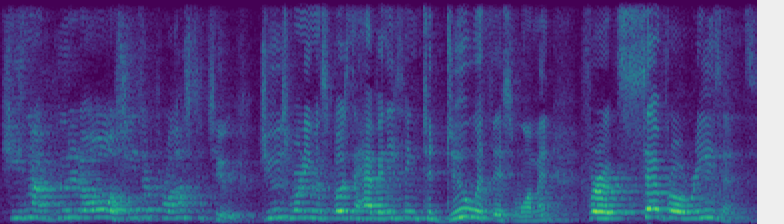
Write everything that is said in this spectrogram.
She's not good at all. She's a prostitute. Jews weren't even supposed to have anything to do with this woman for several reasons.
